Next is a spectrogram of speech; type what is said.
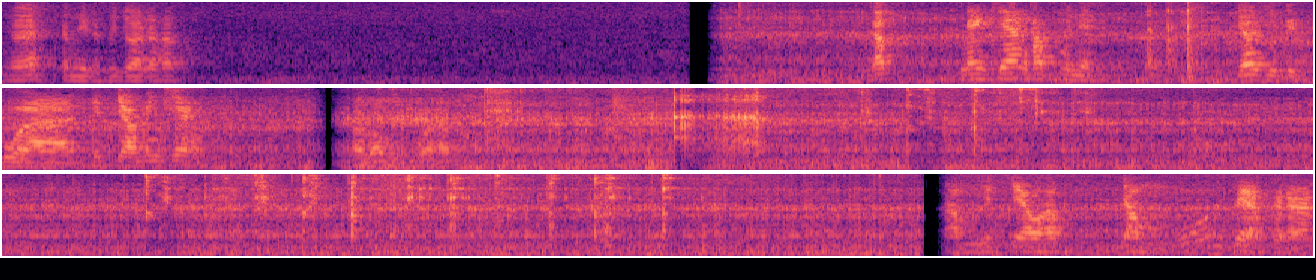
เหลือจำนี้ก็สุดยอดแล้วครับ ครับแมงแข้งครับมือเนี่ยเดี๋ยวสิไปครัวเห็ดเจียวแมงแข้งเอาลงไปครัวครับตำเห็ดเจียวครับจำแซ่บขนาด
